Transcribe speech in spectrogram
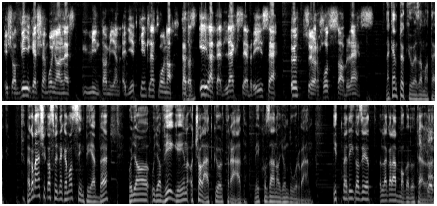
és a vége sem olyan lesz, mint amilyen egyébként lett volna. Tehát az életed legszebb része ötször hosszabb lesz. Nekem tök jó ez a matek. Meg a másik az, hogy nekem az szimpi ebbe, hogy a, ugye a végén a család költ rád, méghozzá nagyon durván. Itt pedig azért legalább magadat ellátod.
